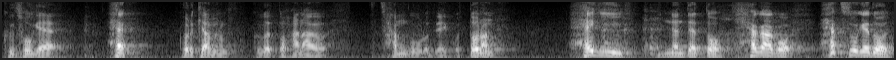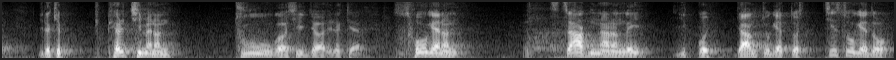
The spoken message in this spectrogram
그 속에 핵 그렇게 하면 그것도 하나의 삼국으로 되어 있고 또는 핵이 있는데 또 핵하고 핵 속에도 이렇게 펼치면은 두 것이 저 이렇게 속에는 싹 나는 거 있고 양쪽에 또찌 속에도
